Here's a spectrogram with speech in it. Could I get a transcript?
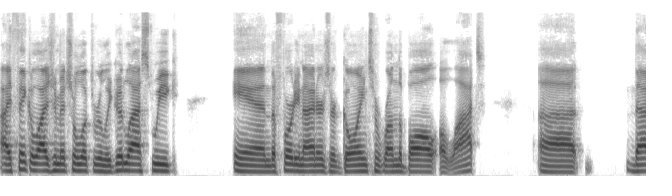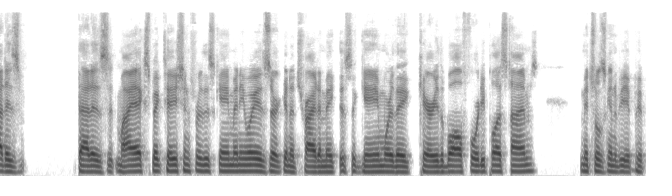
I think Elijah Mitchell looked really good last week, and the 49ers are going to run the ball a lot. Uh, that is that is my expectation for this game anyways they're going to try to make this a game where they carry the ball 40 plus times mitchell's going to be a p-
